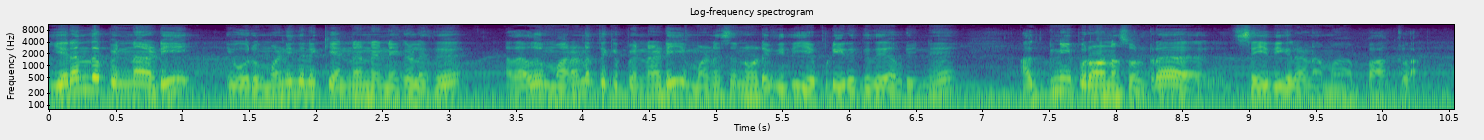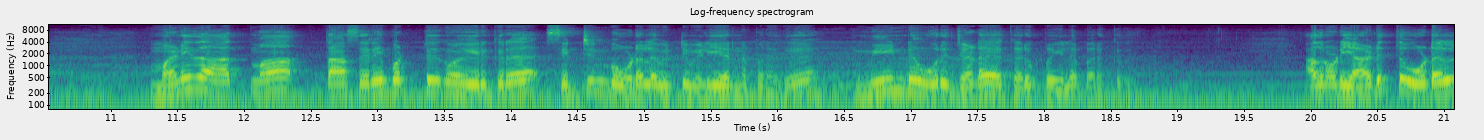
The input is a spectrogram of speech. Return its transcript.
இறந்த பின்னாடி ஒரு மனிதனுக்கு என்னென்ன நிகழுது? அதாவது மரணத்துக்கு பின்னாடி மனுஷனோட விதி எப்படி இருக்குது அப்படின்னு அக்னி புராணம் சொல்கிற செய்திகளை நம்ம பார்க்கலாம். மனித ஆத்மா தான் சிறைப்பட்டு இருக்கிற சிற்றின்ப உடலை விட்டு வெளியேறின பிறகு மீண்டும் ஒரு ஜட கருப்பையில் பிறக்குது. அதனுடைய அடுத்த உடல்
